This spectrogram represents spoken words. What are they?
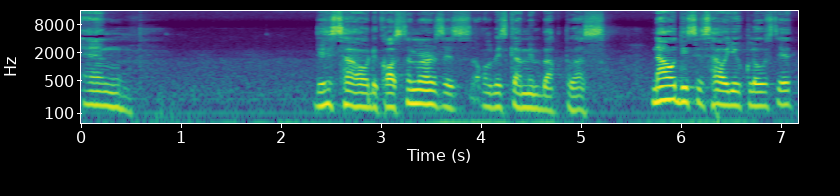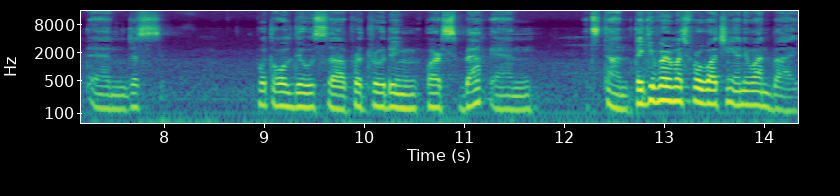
and this is how the customers is always coming back to us. Now this is how you close it and just put all those uh, protruding parts back and it's done. Thank you very much for watching anyone. Bye.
